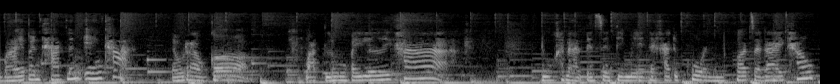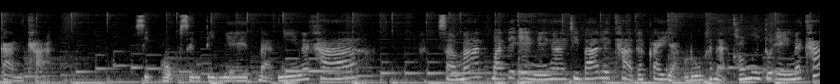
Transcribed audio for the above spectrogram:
ไม้บรรทัดนั่นเองค่ะ แล้วเราก็วัดลงไปเลยค่ะ ดูขนาดเป็นเซนติเมตรนะคะ ทุกคนก็จะได้เท่ากันค่ะ 16เซนติเมตรแบบนี้นะคะ สามารถวัดได้เองง่ายๆที่บ้านเลยค่ะ ถ้าใครอยากรู้ขนาดข้อมือตัวเองนะคะ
